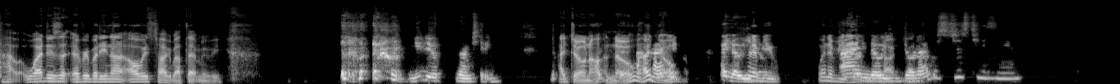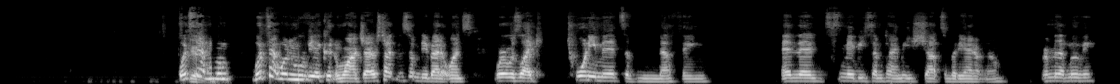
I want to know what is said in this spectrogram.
How, why does everybody not always talk about that movie? you do. No, I'm kidding. I don't know. I don't. I know you When have don't. you? When have you? I know you don't. I was just teasing you. What's Good. that? What's that one movie I couldn't watch? I was talking to somebody about it once, where it was like 20 minutes of nothing, and then maybe sometime he shot somebody. I don't know. Remember that movie?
